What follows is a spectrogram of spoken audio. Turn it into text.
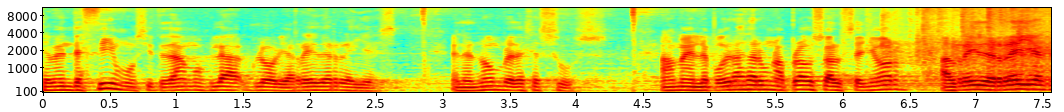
Te bendecimos y te damos gloria, Rey de Reyes, en el nombre de Jesús. Amén. ¿Le podrás dar un aplauso al Señor, al Rey de Reyes,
